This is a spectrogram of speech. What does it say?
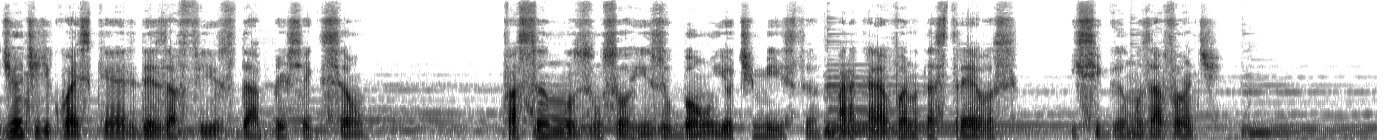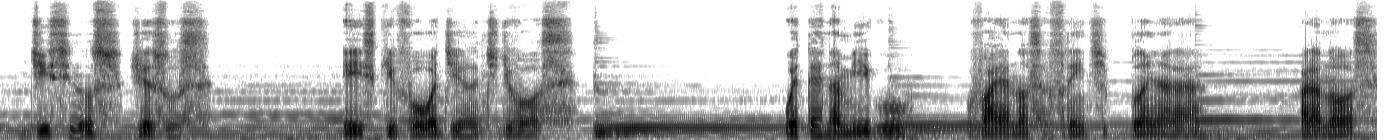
Diante de quaisquer desafios da perseguição, façamos um sorriso bom e otimista para a caravana das trevas e sigamos avante. Disse-nos Jesus: Eis que vou adiante de vós. O eterno amigo vai à nossa frente e planeará para nós,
